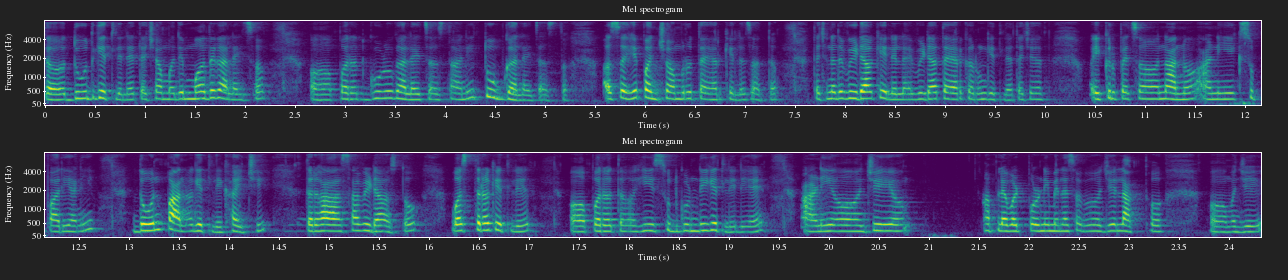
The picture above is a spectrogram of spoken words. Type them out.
त दूध घेतलेलं आहे. त्याच्यामध्ये मध घालायचं परत गूळ घालायचं असतं आणि तूप घालायचं असतं. असं हे पंचामृत तयार केलं जातं. त्याच्यानंतर विडा केलेला आहे. विडा तयार करून घेतल्या. त्याच्यात एक रुपयाचं नाणं आणि एक सुपारी आणि दोन पानं घेतली खायची. तर हा असा विडा असतो. वस्त्र घेतले परत ही सुदगुंडी घेतलेली आहे. आणि जे आपल्या वटपौर्णिमेला सगळं जे लागतं म्हणजे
